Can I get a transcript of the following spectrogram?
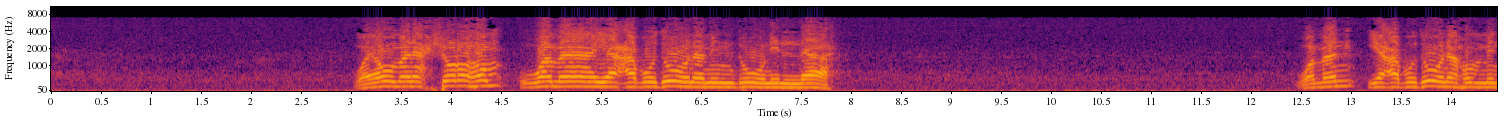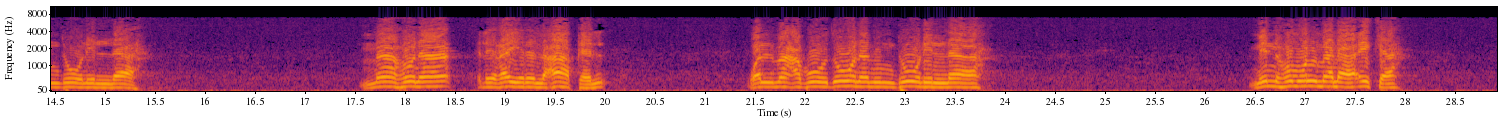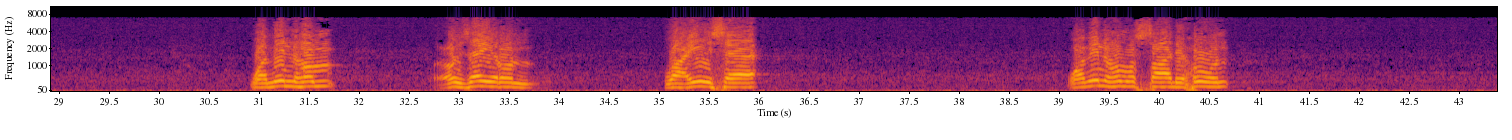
ويوم نحشرهم وما يعبدون من دون الله. ومن يعبدونهم من دون الله. ما هنا لغير العاقل والمعبودون من دون الله منهم الملائكة ومنهم عزير وعيسى ومنهم الصالحون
